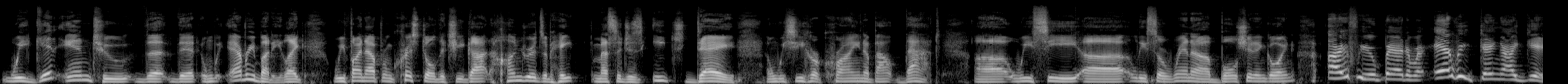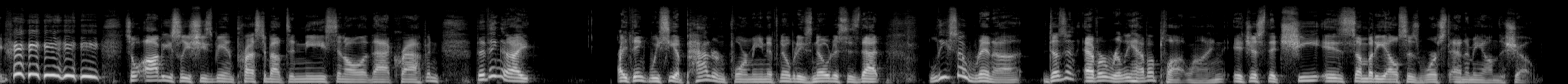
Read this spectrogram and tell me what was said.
we get into the that everybody like we find out from Crystal that she got hundreds of hate messages each day, and we see her crying about that. Uh, we see uh, Lisa Rinna bullshitting, going, "I feel bad about everything I did." so obviously she's being pressed about Denise and all of that crap. And the thing that I I think we see a pattern forming, if nobody's noticed, is that Lisa Rinna doesn't ever really have a plot line. It's just that she is somebody else's worst enemy on the show.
